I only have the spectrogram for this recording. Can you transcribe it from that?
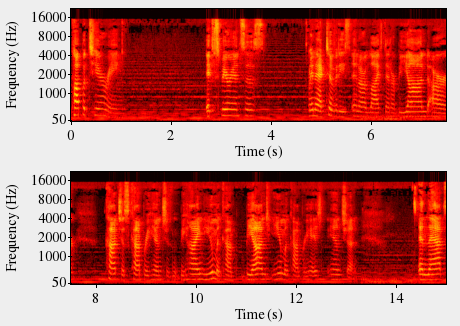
puppeteering experiences and activities in our life that are beyond our conscious comprehension, behind human comprehension beyond human comprehension. And that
